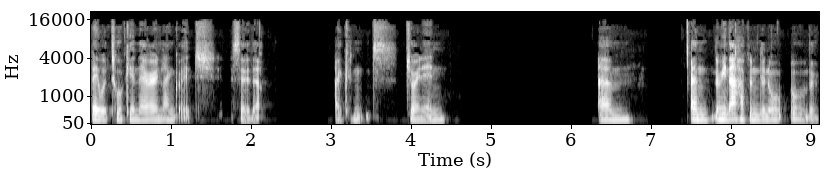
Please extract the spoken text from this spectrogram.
they would talk in their own language so that I couldn't join in. Um, and I mean that happened in all, all the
